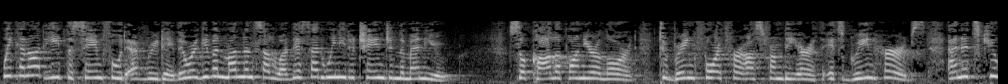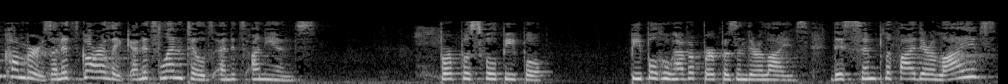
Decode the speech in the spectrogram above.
We cannot eat the same food every day. They were given man and salwa. They said, we need a change in the menu. So call upon your Lord to bring forth for us from the earth its green herbs, and its cucumbers, and its garlic, and its lentils, and its onions. Purposeful people. People who have a purpose in their lives. They simplify their lives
